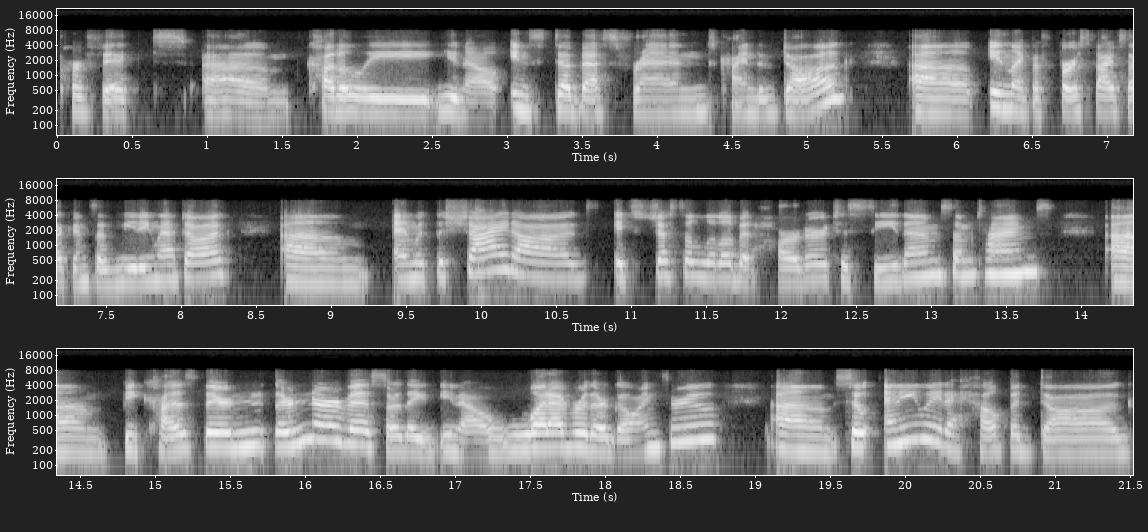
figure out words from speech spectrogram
perfect um cuddly you know insta best friend kind of dog uh, in like the first five seconds of meeting that dog. Um, and with the shy dogs, it's just a little bit harder to see them sometimes um, because they're they're nervous or they you know whatever they're going through. Um, so any way to help a dog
